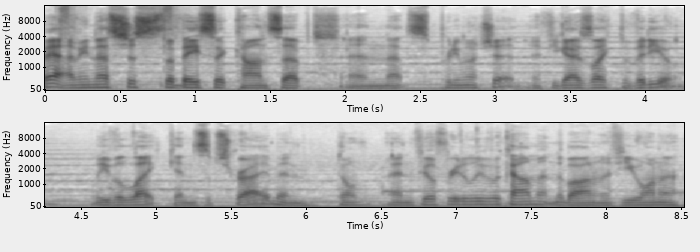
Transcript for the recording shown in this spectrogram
But yeah I mean that's just the basic concept and that's pretty much it. If you guys liked the video leave a like and subscribe and don't and feel free to leave a comment in the bottom if you want to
